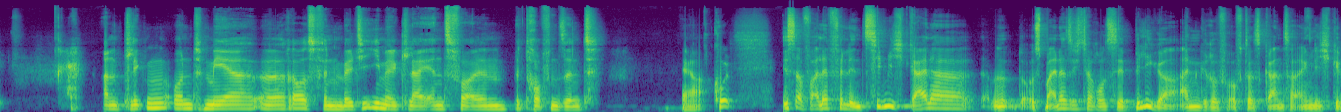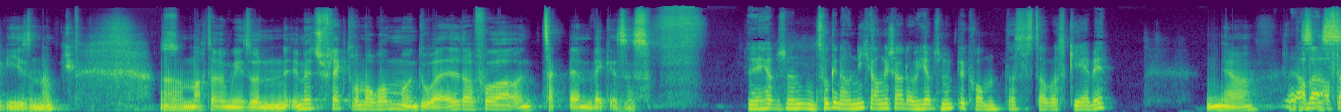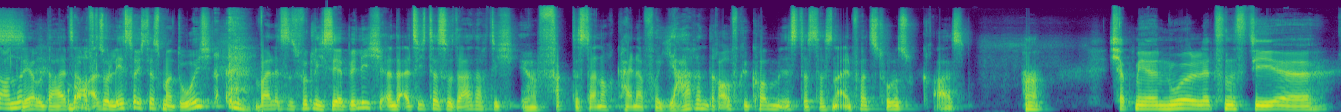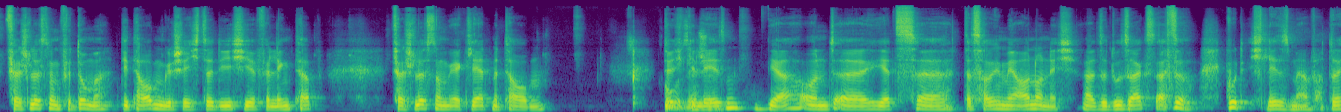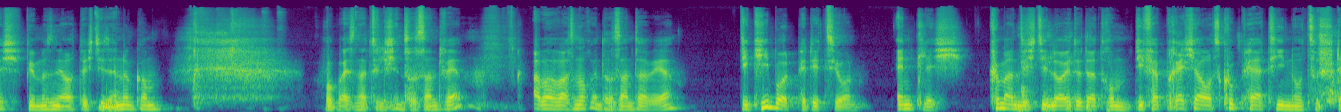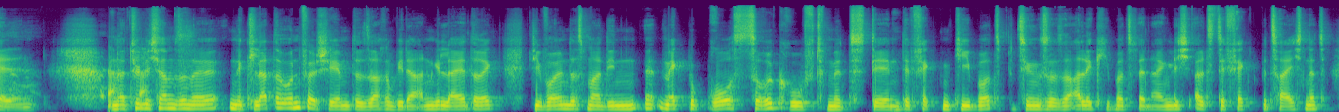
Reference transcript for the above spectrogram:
Anklicken und mehr äh, rausfinden, welche E-Mail-Clients vor allem betroffen sind. Ja, cool. Ist auf alle Fälle ein ziemlich geiler, aus meiner Sicht heraus sehr billiger Angriff auf das Ganze eigentlich gewesen. Ne? Äh, macht da irgendwie so einen Imagefleck drumherum und URL davor und zack, bam, weg ist es. Ja, ich habe es mir so genau nicht angeschaut, aber ich habe es mitbekommen, dass es da was gäbe. Ja, aber auf der anderen sehr unterhaltsam. Also lest euch das mal durch, weil es ist wirklich sehr billig. Und als ich das so da dachte ich, ja, fuck, dass da noch keiner vor Jahren draufgekommen ist, dass das ein Einfallstor ist, krass. Ich habe mir nur letztens die äh, Verschlüsselung für Dumme, die Taubengeschichte, die ich hier verlinkt habe, Verschlüsselung erklärt mit Tauben. Oh, durchgelesen. Ja, und äh, jetzt, äh, das habe ich mir auch noch nicht. Also du sagst, also gut, ich lese es mir einfach durch. Wir müssen ja auch durch die Sendung kommen. Wobei es natürlich interessant wäre. Aber was noch interessanter wäre, die Keyboard-Petition. Endlich kümmern sich die Leute darum, die Verbrecher aus Cupertino zu stellen. Und natürlich haben sie eine, eine glatte, unverschämte Sache wieder angeleitet direkt. Die wollen, dass man die MacBook Pros zurückruft mit den defekten Keyboards, beziehungsweise alle Keyboards werden eigentlich als defekt bezeichnet.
